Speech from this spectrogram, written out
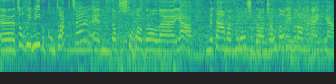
Uh, toch weer nieuwe contacten. En dat is toch ook wel, uh, ja, met name voor onze branche ook wel weer belangrijk, ja.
